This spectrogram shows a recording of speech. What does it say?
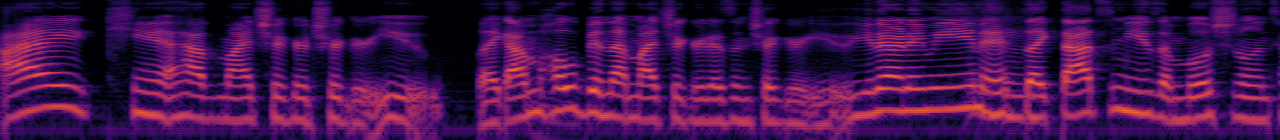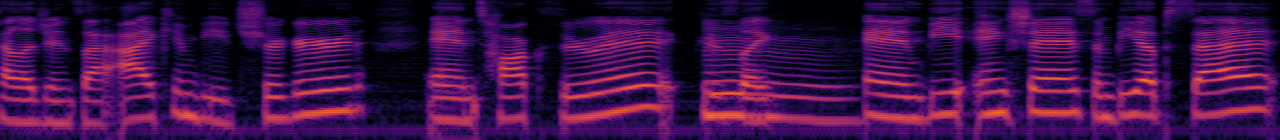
I can't have my trigger trigger you. Like I'm hoping that my trigger doesn't trigger you. You know what I mean? Mhm. It's like that to me is emotional intelligence that I can be triggered and talk through it cuz like Mm. and be anxious and be upset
